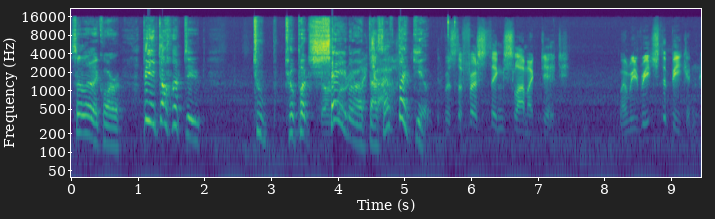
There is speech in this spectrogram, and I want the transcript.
singularity core. But you don't have to to to put shame worry, on a vessel. Thank you. It was the first thing Slamak did. When we reach the beacon,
